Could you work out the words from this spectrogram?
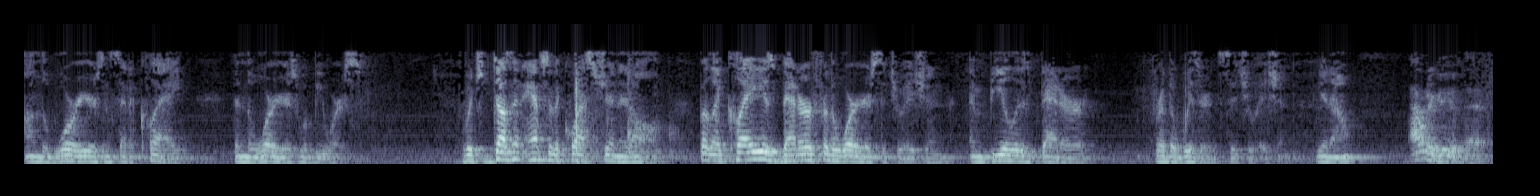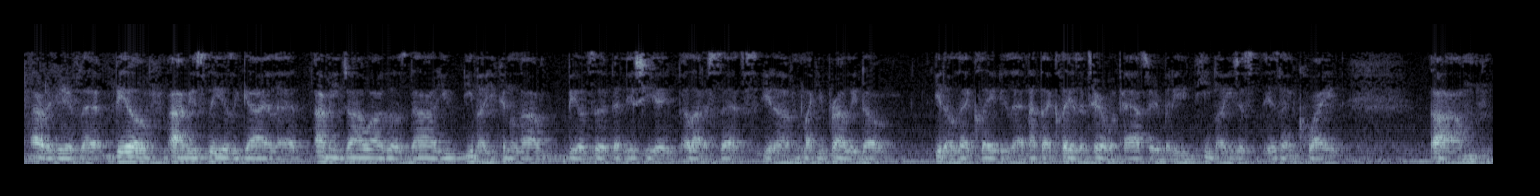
on the Warriors instead of Klay, then the Warriors would be worse which doesn't answer the question at all. But like Klay is better for the Warriors situation, and Beal is better for the Wizards situation. You know. I would agree with that. I would agree with that. Beal obviously is a guy that I mean, John Wall goes down. You you know you can allow Beal to initiate a lot of sets. You know, like you probably don't you know let Klay do that. Not that Klay is a terrible passer, but he he you know he just isn't quite um,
